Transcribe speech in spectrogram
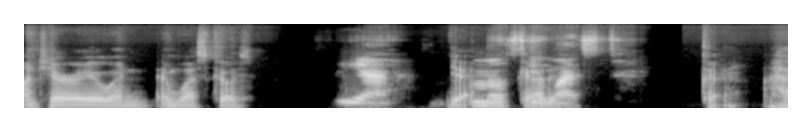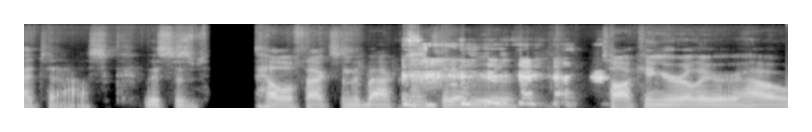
Ontario and, and West Coast? Yeah, yeah mostly West. Okay, I had to ask. This is Halifax in the background today. We were talking earlier how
